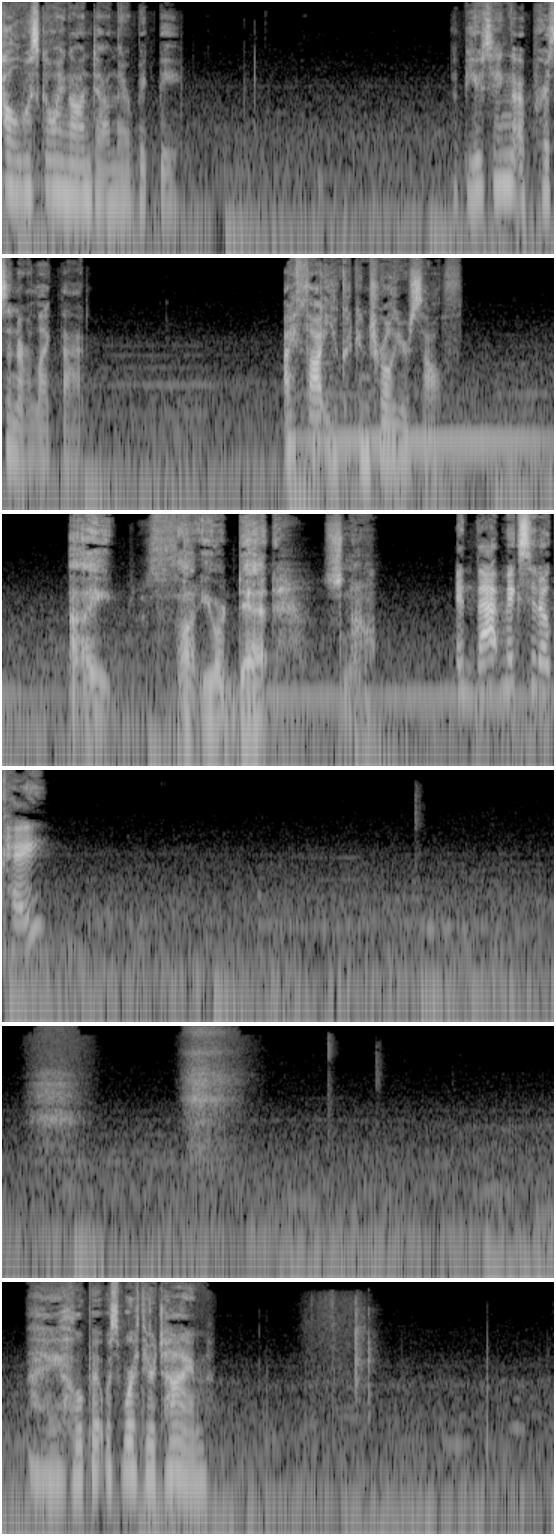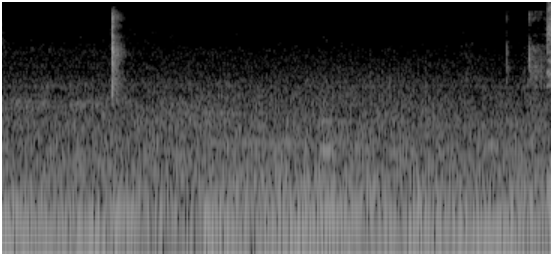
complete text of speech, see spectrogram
What hell was going on down there, Bigby? Abusing a prisoner like that. I thought you could control yourself. I thought you were dead, Snow. And that makes it okay? I hope it was worth your time.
